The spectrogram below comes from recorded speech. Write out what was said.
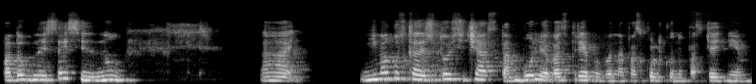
Подобные сессии, ну, а, не могу сказать, что сейчас там более востребовано, поскольку ну, последние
